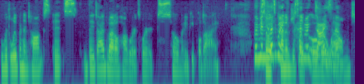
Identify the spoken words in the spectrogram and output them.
with Lupin and Tonks, it's they died at the Battle of Hogwarts where so many people die. I mean, so Hedwig, kind of just Hedwig like dies in a overwhelmed.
